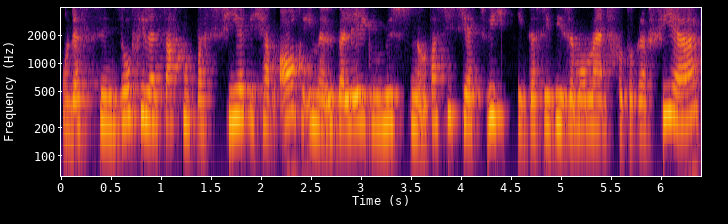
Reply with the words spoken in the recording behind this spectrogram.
und es sind so viele Sachen passiert, ich habe auch immer überlegen müssen, was ist jetzt wichtig, dass ich diesen Moment fotografiere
